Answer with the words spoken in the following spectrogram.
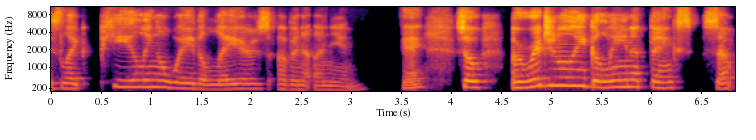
is like peeling away the layers of an onion. Okay, so originally Galina thinks some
